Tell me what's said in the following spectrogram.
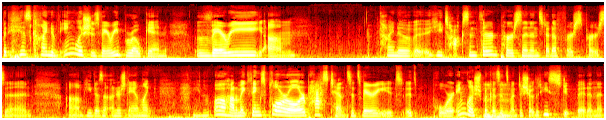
but his kind of English is very broken, very um, kind of. Uh, he talks in third person instead of first person. Um, he doesn't understand like, you know, oh, how to make things plural or past tense. It's very it's it's poor English because it's meant to show that he's stupid and that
